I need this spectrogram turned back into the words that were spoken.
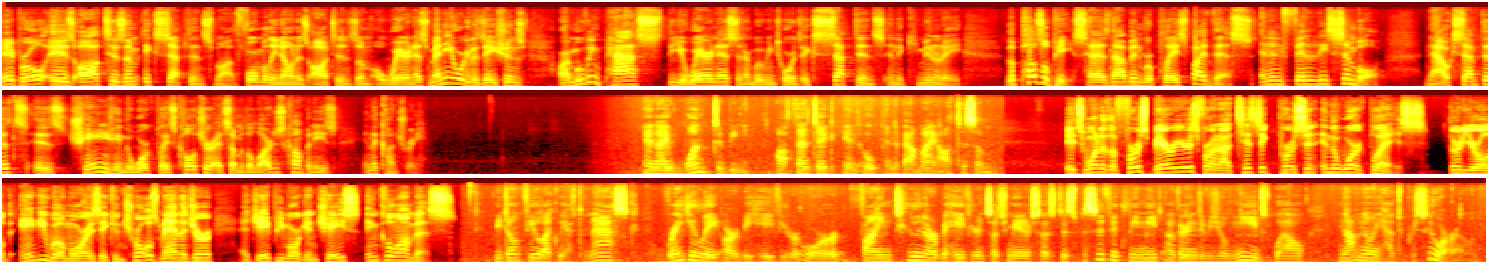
April is Autism Acceptance Month, formerly known as Autism Awareness. Many organizations are moving past the awareness and are moving towards acceptance in the community. The puzzle piece has now been replaced by this, an infinity symbol. Now acceptance is changing the workplace culture at some of the largest companies in the country. And I want to be authentic and open about my autism. It's one of the first barriers for an autistic person in the workplace. 30 year old Andy Wilmore is a controls manager at JP Morgan Chase in Columbus. We don't feel like we have to mask, regulate our behavior, or fine tune our behavior in such a manner so as to specifically meet other individual needs while not knowing how to pursue our own.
